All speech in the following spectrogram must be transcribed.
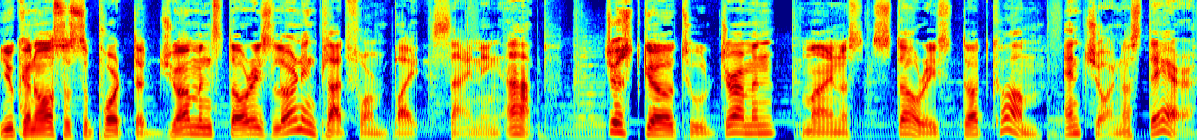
You can also support the German Stories learning platform by signing up. Just go to german-stories.com and join us there.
